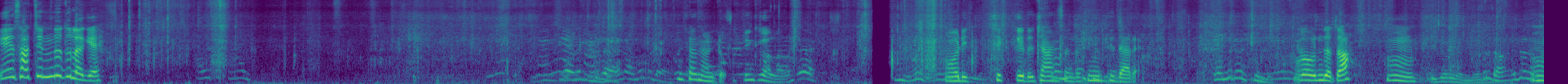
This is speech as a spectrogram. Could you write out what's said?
ಏ ಸಚಿನ್ ತುಲಗೆ ಚಂದ ಉಂಟು ನೋಡಿ ಸಿಕ್ಕಿದ್ದು ಚಾನ್ಸ್ ಅಂತ ತಿಂತಿದ್ದಾರೆ. ಓ ಹ್ಮ್. ಹ್ಞೂ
